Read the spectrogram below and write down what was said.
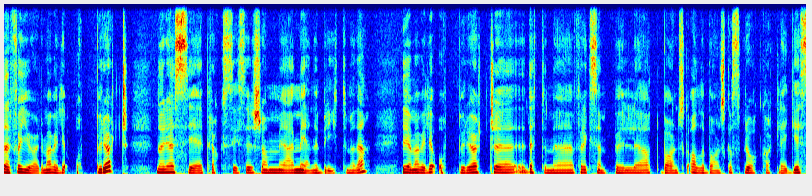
Derfor gjør det meg veldig opprørt når jeg ser praksiser som jeg mener bryter med det. Det gjør meg veldig opprørt uh, dette med f.eks. at barn skal, alle barn skal språkkartlegges.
